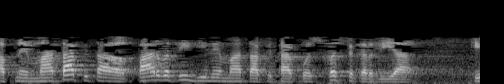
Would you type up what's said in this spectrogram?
अपने माता पिता पार्वती जी ने माता पिता को स्पष्ट कर दिया कि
